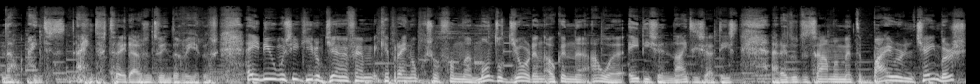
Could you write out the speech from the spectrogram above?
nou, eind, eind 2020 weer. Dus hey, nieuwe muziek hier op Jam FM. Ik heb er een opgezocht van uh, Montel Jordan. Ook een eh, oude 80s en 90s artiest. En hij doet het samen met Byron Chambers.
